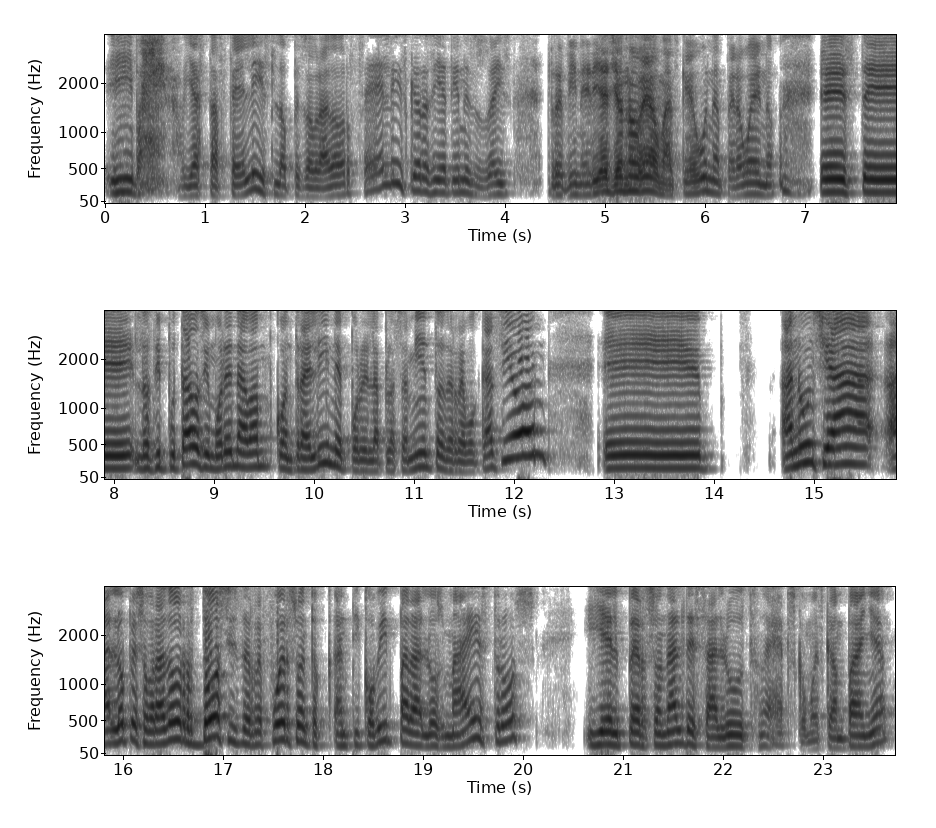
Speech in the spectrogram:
Y bueno, ya está feliz López Obrador, feliz que ahora sí ya tiene sus seis refinerías. Yo no veo más que una, pero bueno. Este, los diputados y Morena van contra el INE por el aplazamiento de revocación. Eh, anuncia a López Obrador dosis de refuerzo anti-COVID para los maestros y el personal de salud. Eh, pues como es campaña.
